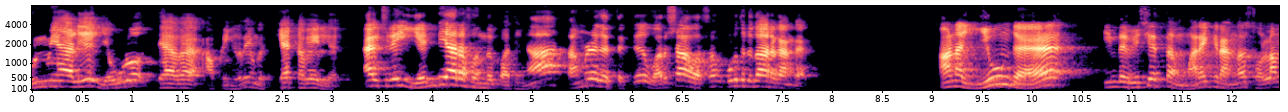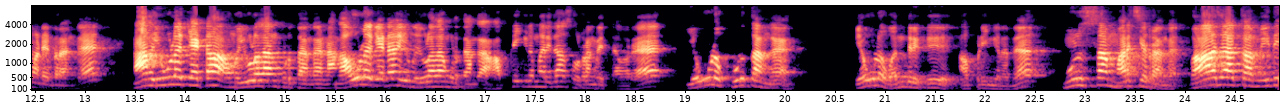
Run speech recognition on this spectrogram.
உண்மையாலேயே எவ்வளோ தேவை அப்படிங்கறத இவங்க கேட்கவே இல்லை. ஆக்சுவலி என்டிஆர்எஃப் வந்து பார்த்தீங்கன்னா தமிழகத்துக்கு வருஷா வருஷம் கொடுத்துட்டு தான் இருக்காங்க. ஆனா இவங்க இந்த விஷயத்த மறைக்கிறாங்க சொல்ல மாட்டேன்றாங்க. நாங்கள் இவ்வளோ கேட்டோம் அவங்க இவ்வளவுதான் கொடுத்தாங்க. நாங்கள் அவ்வளோ கேட்டால் இவங்க இவ்வளவுதான் கொடுத்தாங்க. அப்படிங்கிற மாதிரி தான் சொல்றாங்களே தவிர எவ்வளோ கொடுத்தாங்க எவ்வளோ வந்திருக்கு அப்படிங்கிறத முழுசா மறைச்சிடுறாங்க. பாஜக மீது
